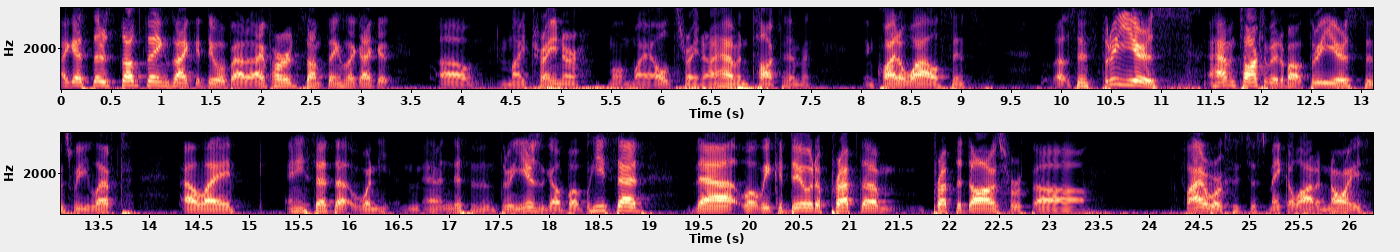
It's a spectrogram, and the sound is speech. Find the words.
I guess there's some things I could do about it. I've heard some things like I could um my trainer well, my old trainer I haven't talked to him in, in quite a while since uh, since three years. I haven't talked to him about three years since we left LA, and he said that when he, and this isn't three years ago, but he said that what we could do to prep the prep the dogs for uh, fireworks is just make a lot of noise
